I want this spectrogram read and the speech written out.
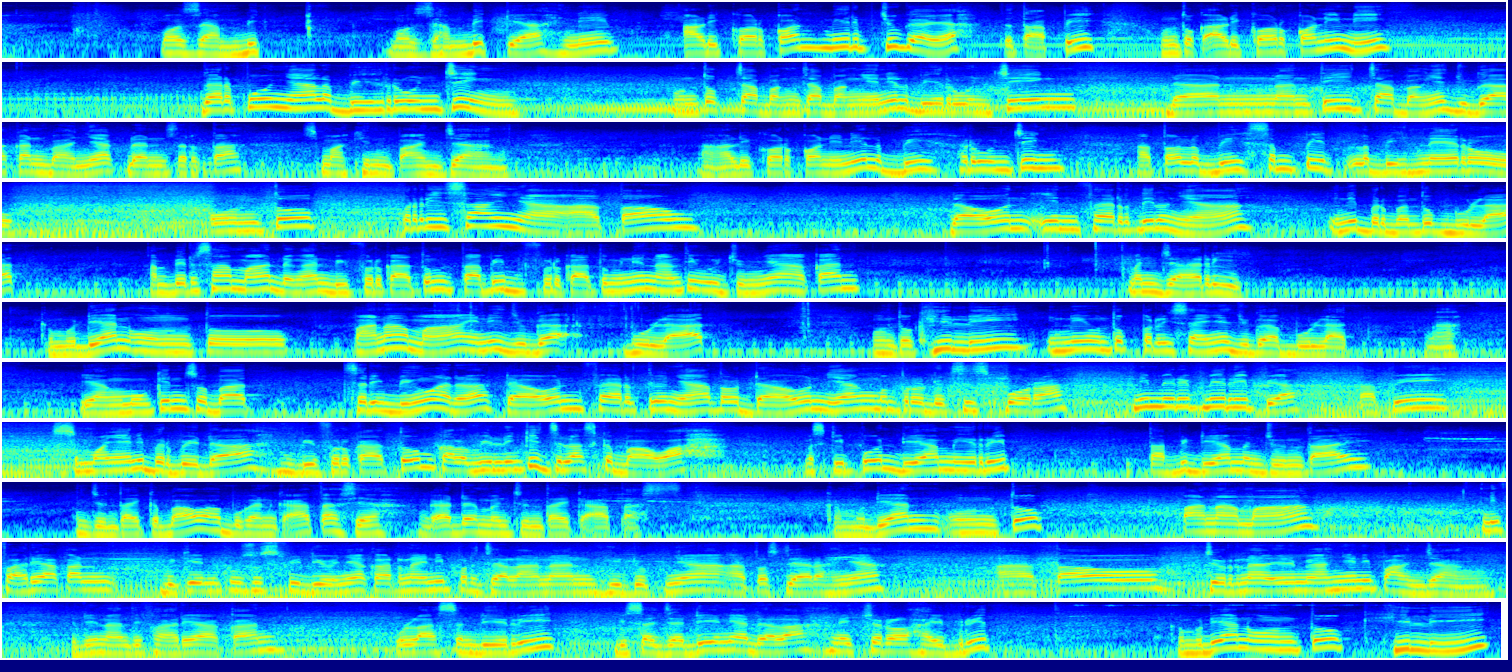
Mozambik. Mozambik ya. Ini alikorkon mirip juga ya. Tetapi untuk alikorkon ini garpunya lebih runcing untuk cabang-cabangnya ini lebih runcing dan nanti cabangnya juga akan banyak dan serta semakin panjang nah alikorkon ini lebih runcing atau lebih sempit lebih narrow untuk perisainya atau daun infertilnya ini berbentuk bulat hampir sama dengan bifurcatum tapi bifurcatum ini nanti ujungnya akan menjari Kemudian untuk Panama ini juga bulat. Untuk Hili ini untuk perisainya juga bulat. Nah, yang mungkin sobat sering bingung adalah daun fertilnya atau daun yang memproduksi spora. Ini mirip-mirip ya, tapi semuanya ini berbeda. Bifurcatum kalau Willingki jelas ke bawah, meskipun dia mirip, tapi dia menjuntai menjuntai ke bawah bukan ke atas ya, nggak ada menjuntai ke atas. Kemudian untuk Panama ini Fahri akan bikin khusus videonya karena ini perjalanan hidupnya atau sejarahnya atau jurnal ilmiahnya ini panjang. Jadi nanti Fahri akan ulas sendiri. Bisa jadi ini adalah natural hybrid. Kemudian untuk hili,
